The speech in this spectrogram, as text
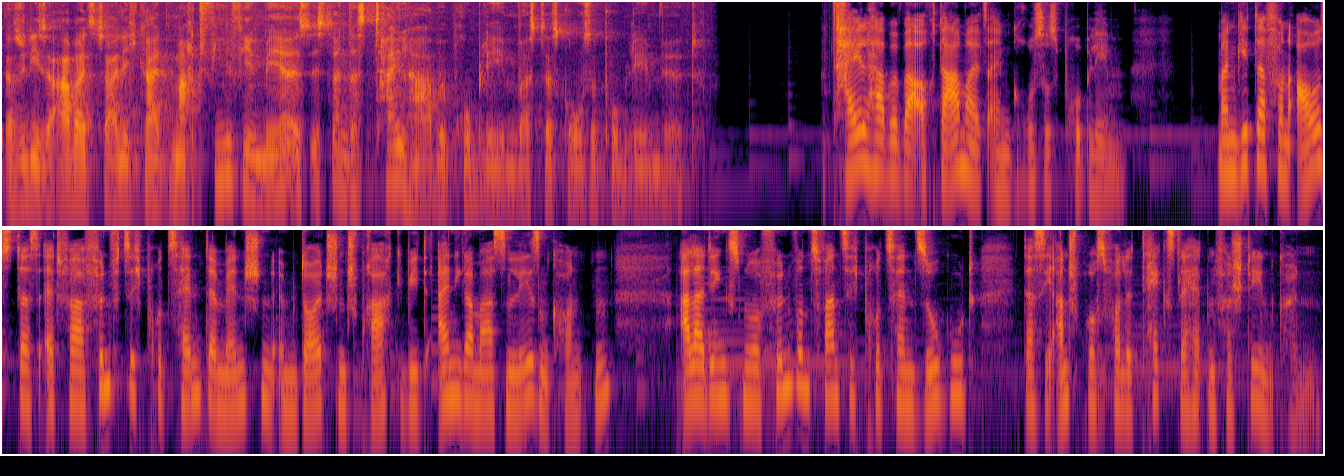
Also diese Arbeitsteiligkeit macht viel, viel mehr. Es ist dann das Teilhabeproblem, was das große Problem wird. Teilhabe war auch damals ein großes Problem. Man geht davon aus, dass etwa 50 Prozent der Menschen im deutschen Sprachgebiet einigermaßen lesen konnten, allerdings nur 25 Prozent so gut, dass sie anspruchsvolle Texte hätten verstehen können.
